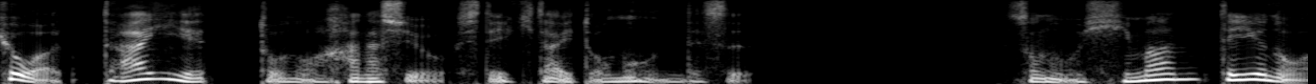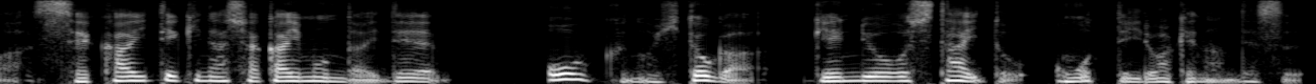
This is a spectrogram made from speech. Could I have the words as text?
今日はダイエットの話をしていきたいと思うんです。その肥満っていうのは世界的な社会問題で多くの人が減量をしたいと思っているわけなんです。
